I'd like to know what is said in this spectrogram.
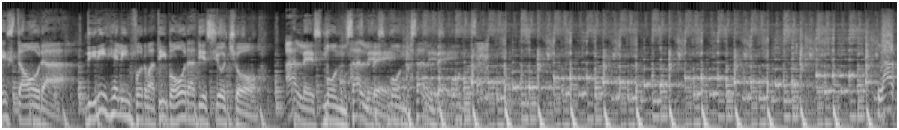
esta hora, dirige el informativo Hora 18, Alex Monsalve. Las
